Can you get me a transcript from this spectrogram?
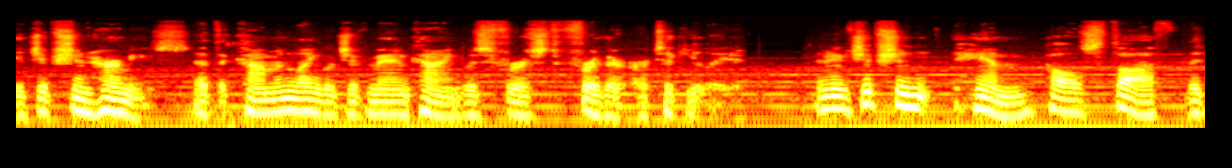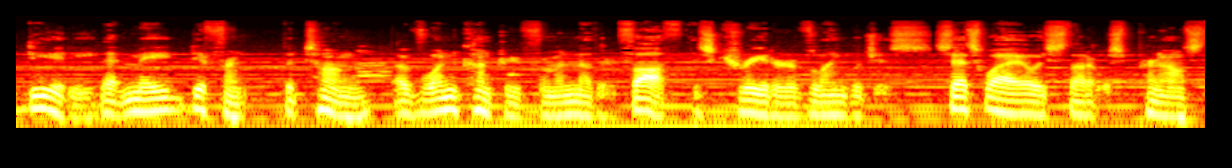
Egyptian Hermes that the common language of mankind was first further articulated. An Egyptian hymn calls Thoth the deity that made different the tongue of one country from another. Thoth is creator of languages. So that's why I always thought it was pronounced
